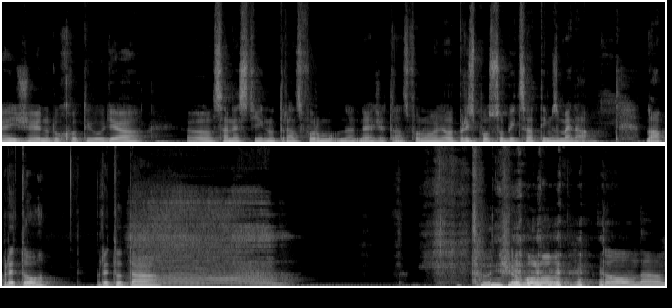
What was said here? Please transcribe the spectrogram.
hej, že jednoducho tí ľudia eh, sa nestihnú transformu- ne, že transformovať, ale prispôsobiť sa tým zmenám. No a preto, preto tá... To čo bolo? To nám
